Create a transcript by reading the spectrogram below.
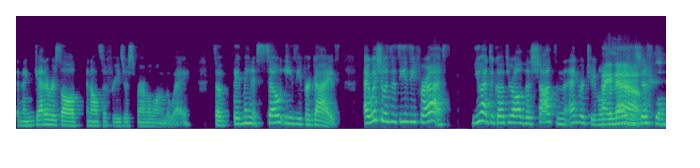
and then get a result and also freeze your sperm along the way. So they've made it so easy for guys. I wish it was as easy for us you had to go through all the shots and the egg retrieval. I know. It's just a,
